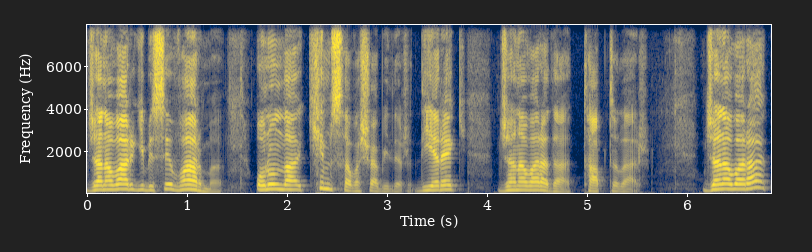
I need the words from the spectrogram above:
Canavar gibisi var mı? Onunla kim savaşabilir? diyerek canavara da taptılar. Canavara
